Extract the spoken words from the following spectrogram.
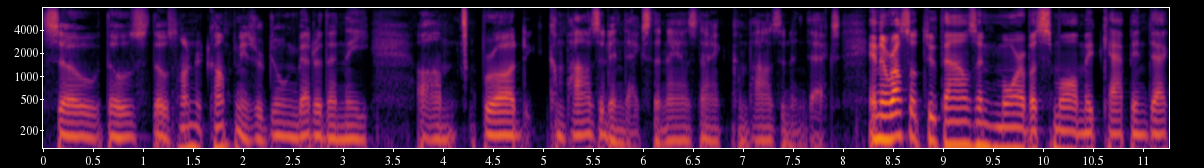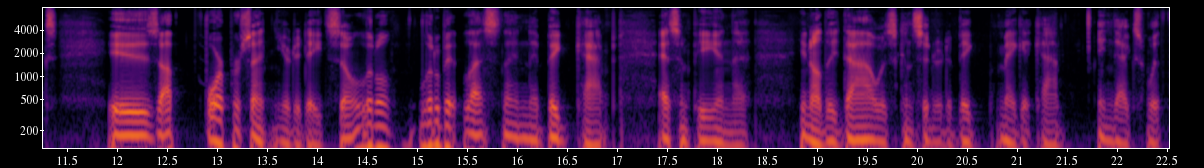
So those, those 100 companies are doing better than the um, broad composite index, the NASDAQ composite index. And the Russell 2000, more of a small mid cap index, is up 4% year to date, so a little little bit less than the big cap S&P and the you know the Dow is considered a big mega cap index with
